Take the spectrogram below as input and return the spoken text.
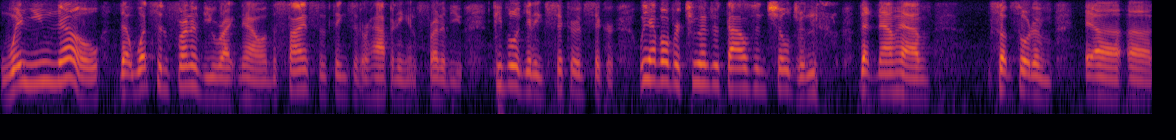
when you know that what's in front of you right now, and the science of things that are happening in front of you, people are getting sicker and sicker. We have over 200,000 children that now have some sort of uh, uh,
